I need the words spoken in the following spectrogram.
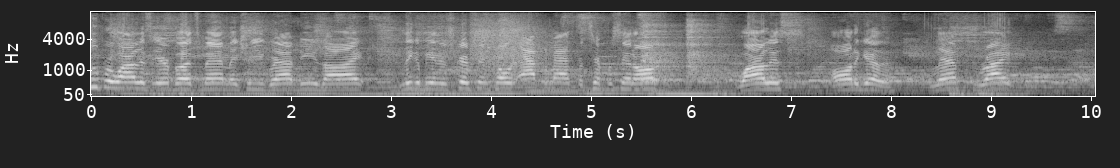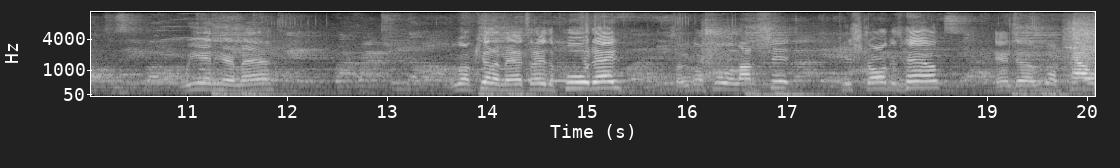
super wireless earbuds, man. Make sure you grab these, all right? Link will be in the description. Code Aftermath for 10% off. Wireless, all together. Left, right. We in here, man. We're gonna kill it, man. Today's a pool day, so we're gonna pull a lot of shit, get strong as hell, and uh, we're gonna power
